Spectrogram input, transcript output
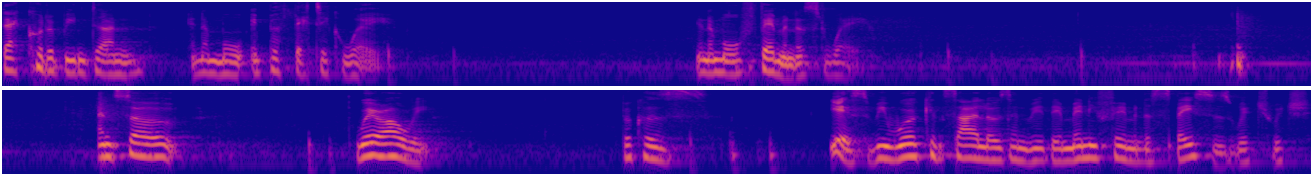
that could have been done in a more empathetic way, in a more feminist way. And so, where are we? Because, yes, we work in silos and we, there are many feminist spaces which, which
